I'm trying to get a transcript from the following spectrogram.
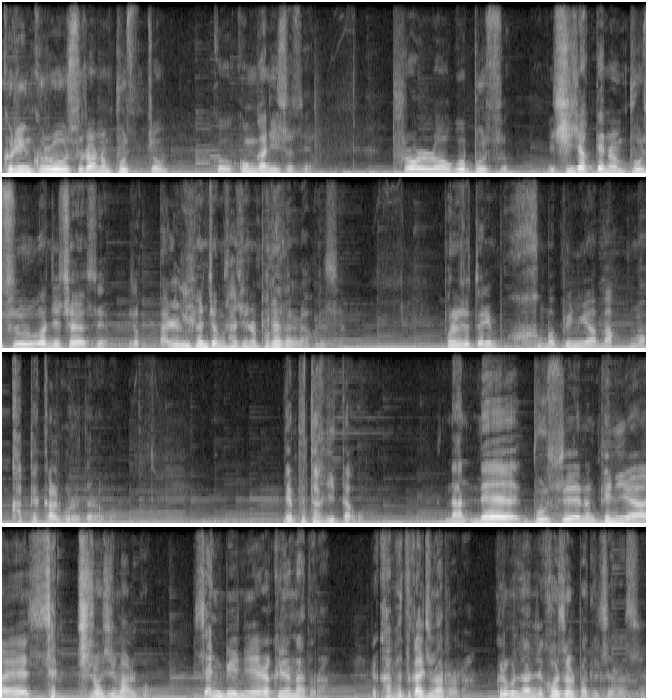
그린 그로스라는 부스 그 공간이 있었어요. 프롤로그 부스 시작되는 부스가 이제 저였어요. 그래서 빨리 현장 사진을 보내달라 그랬어요. 보내줬더니 뭐, 뭐 비니야 막뭐 카페 깔고 그러더라고. 내 부탁이 있다고. 난 내 부스에는 베니야에 색 칠하지 말고 생비니에라 그냥 놔둬라. 카페트 깔지 말아라. 그러고 난 이제 거절 받을 줄 알았어요.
